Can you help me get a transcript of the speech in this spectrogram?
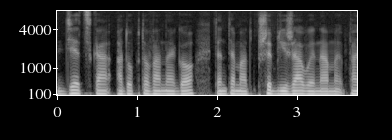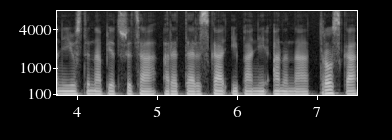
dziecka adoptowanego. Ten temat przybliżały nam pani Justyna Pietrzyca-Reterska i pani Anna Troska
